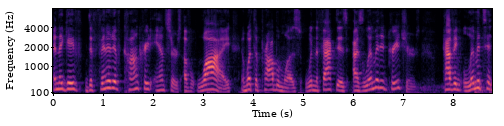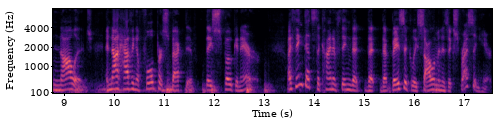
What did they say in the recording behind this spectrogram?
and they gave definitive concrete answers of why and what the problem was when the fact is as limited creatures having limited knowledge and not having a full perspective they spoke in error. I think that's the kind of thing that that that basically solomon is expressing here.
